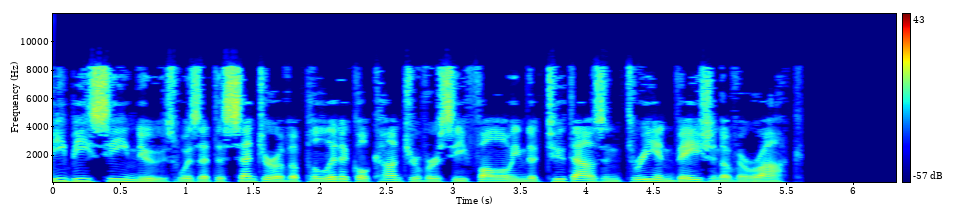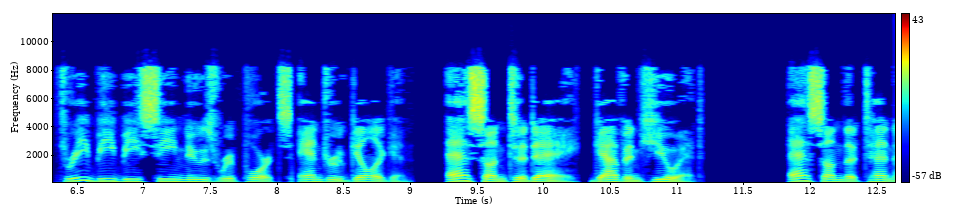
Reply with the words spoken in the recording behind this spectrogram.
BBC News was at the centre of a political controversy following the 2003 invasion of Iraq. Three BBC News reports Andrew Gilligan S on Today, Gavin Hewitt S on the 10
